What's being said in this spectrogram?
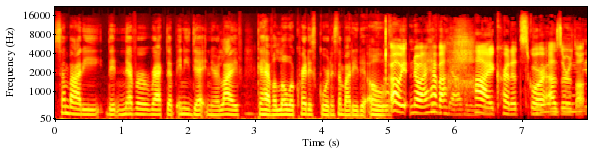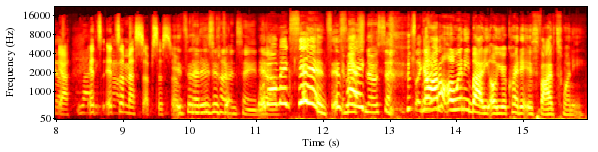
somebody that never racked up any debt in their life mm-hmm. can have a lower credit score than somebody that owes? Oh no, I have a high credit score as a result. Yeah, it's it's a messed up system. It's a- That it's is just kind of insane. It yeah. don't make sense. It's It like makes no sense. It's like no, I don't owe anybody. Oh, your credit is five twenty.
